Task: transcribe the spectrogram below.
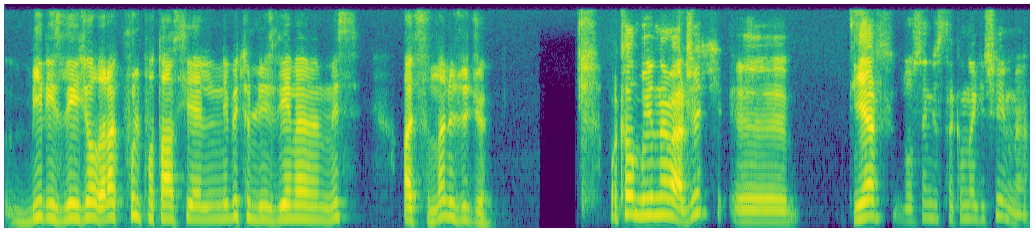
bir izleyici olarak full potansiyelini bir türlü izleyemememiz açısından üzücü. Bakalım bu yıl ne verecek? Ee, diğer Los Angeles takımına geçeyim mi?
